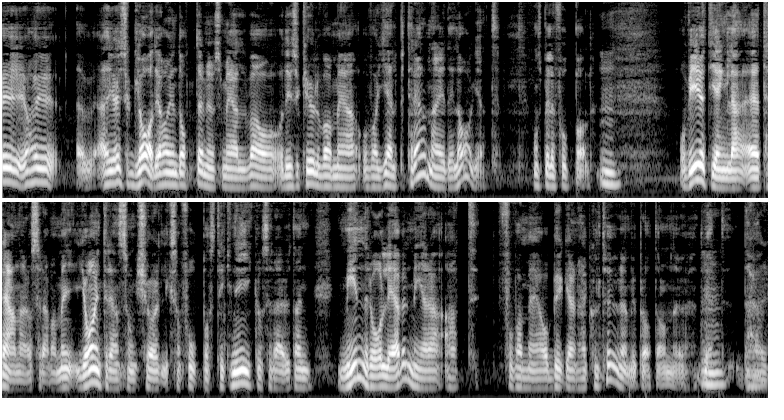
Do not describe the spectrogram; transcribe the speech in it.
Jag är, jag, är, jag är så glad. Jag har en dotter nu som är 11 och, och det är så kul att vara med och vara hjälptränare i det laget. Hon spelar fotboll. Mm. Och vi är ju ett gäng äh, tränare och sådär. Men jag är inte den som kör liksom, fotbollsteknik och sådär. Utan min roll är väl mera att få vara med och bygga den här kulturen vi pratar om nu. Du mm. vet, det här,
